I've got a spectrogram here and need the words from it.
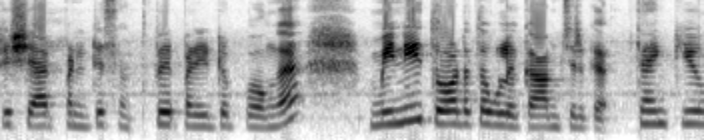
பண்ணிவிட்டு ஷேர் பண்ணிவிட்டு சப்ஸ்கிரைப் பண்ணிவிட்டு போங்க. மினி தோட்டத்தை உங்களுக்கு காமிச்சிருக்கேன். தேங்க்யூ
